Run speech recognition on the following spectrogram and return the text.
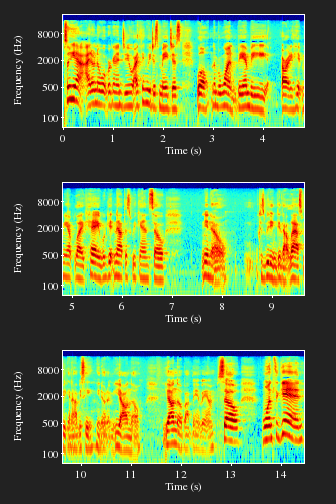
so yeah, I don't know what we're gonna do. I think we just made just, well, number one, Bambi already hit me up like, hey, we're getting out this weekend, so, you know, because we didn't get out last weekend, obviously, you know what I mean? Y'all know. Y'all know about Bam Bam. So, once again,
